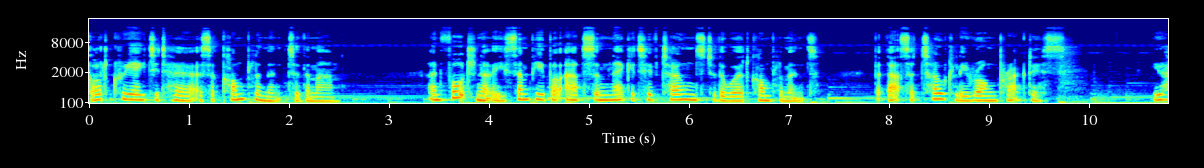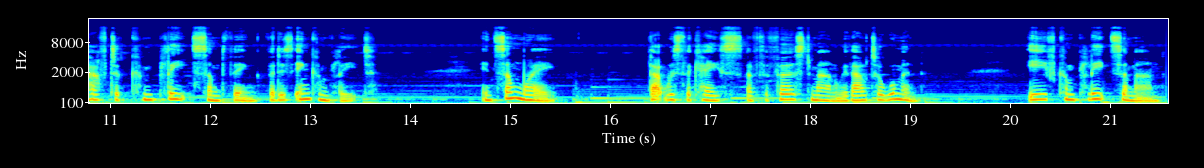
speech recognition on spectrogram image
God created her as a complement to the man. Unfortunately, some people add some negative tones to the word complement, but that's a totally wrong practice. You have to complete something that is incomplete. In some way, that was the case of the first man without a woman. Eve completes a man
